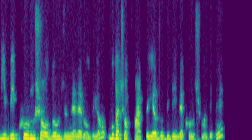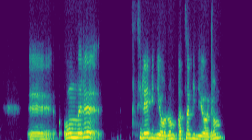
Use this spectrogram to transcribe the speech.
gibi kurmuş olduğum cümleler oluyor. Bu da çok farklı yazı diliyle konuşma dili. E, onları silebiliyorum, atabiliyorum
